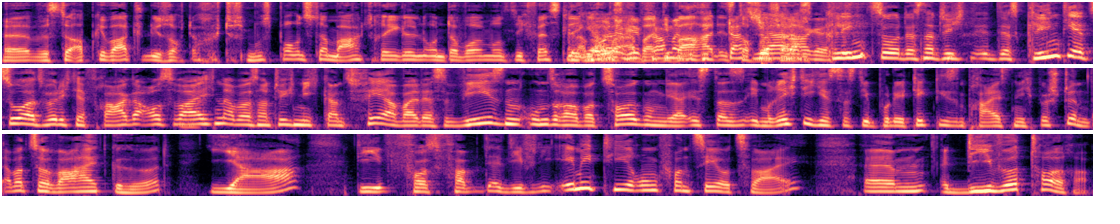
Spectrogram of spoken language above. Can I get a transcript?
äh, wirst du abgewatscht und die sagt, ach, das muss bei uns der Markt regeln und da wollen wir uns nicht festlegen. Ja, aber aber aber fragen die Wahrheit ist doch ja Ja, das klingt so, das natürlich, das klingt jetzt so, als würde ich der Frage ausweichen, aber das ist natürlich nicht ganz fair, weil das Wesen unserer Überzeugung ja ist, dass es eben richtig ist, dass die Politik diesen Preis nicht bestimmt. Aber zur Wahrheit gehört, ja, die, Phosphor- die, die Emittierung von CO2, ähm, die wird teurer.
